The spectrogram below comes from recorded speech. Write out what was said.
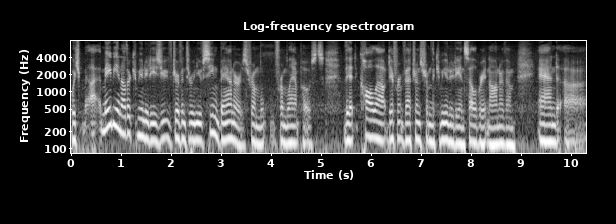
which uh, maybe in other communities you've driven through and you've seen banners from from lampposts that call out different veterans from the community and celebrate and honor them. And uh,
